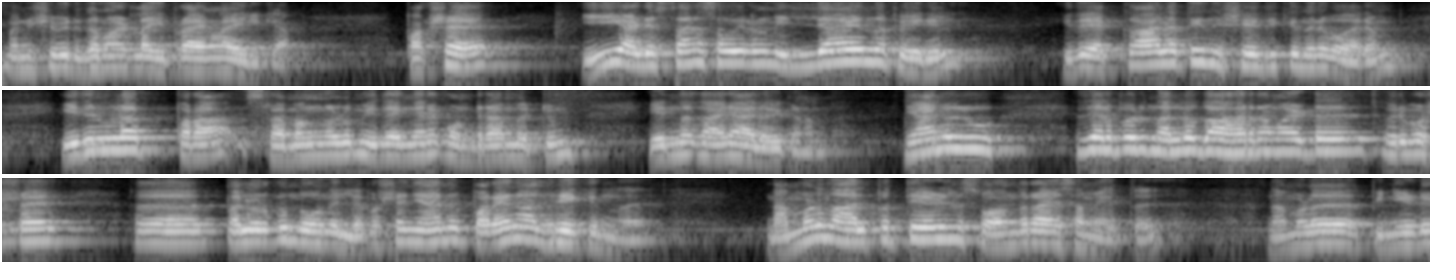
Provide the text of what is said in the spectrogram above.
മനുഷ്യവിരുദ്ധമായിട്ടുള്ള അഭിപ്രായങ്ങളായിരിക്കാം. പക്ഷേ ഈ അടിസ്ഥാന സൗകര്യങ്ങളും ഇല്ല എന്ന പേരിൽ ഇത് എക്കാലത്തെയും നിഷേധിക്കുന്നതിന് പകരം ഇതിനുള്ള പ്ര ശ്രമങ്ങളും ഇതെങ്ങനെ കൊണ്ടുവരാൻ പറ്റും എന്ന കാര്യം ആലോചിക്കണം. ഞാനൊരു ഇത് ചിലപ്പോൾ ഒരു നല്ല ഉദാഹരണമായിട്ട് ഒരു പക്ഷേ പലർക്കും തോന്നില്ല. പക്ഷേ ഞാൻ പറയാൻ ആഗ്രഹിക്കുന്നത് നമ്മൾ നാൽപ്പത്തിയേഴിൽ സ്വതന്ത്രമായ സമയത്ത് നമ്മൾ പിന്നീട്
